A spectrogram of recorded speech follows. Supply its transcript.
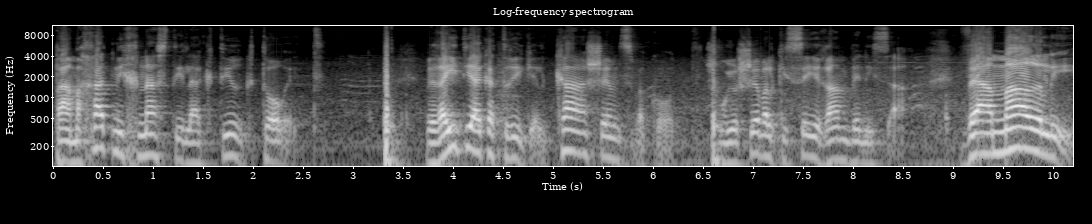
פעם אחת נכנסתי להקטיר קטורת, וראיתי הקטריקל, כהשם צבקות, שהוא יושב על כיסא רם ונישא, ואמר לי,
